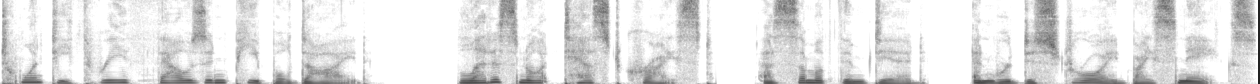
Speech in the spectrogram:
23,000 people died. Let us not test Christ, as some of them did and were destroyed by snakes.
